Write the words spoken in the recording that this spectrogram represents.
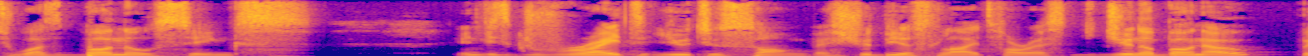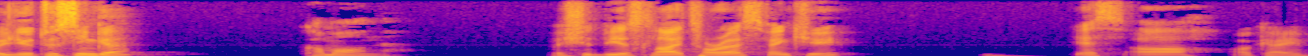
to what Bono sings in this great U2 song. There should be a slide for us. Do you know Bono, the U2 singer? Come on. There should be a slide for us. Thank you. Yes. Oh, okay.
